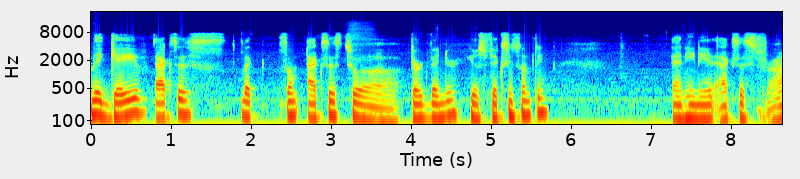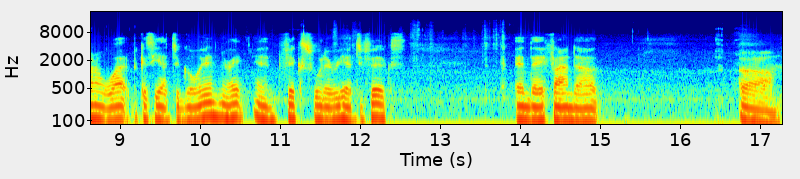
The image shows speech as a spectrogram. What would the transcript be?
they gave access like some access to a third vendor. He was fixing something, and he needed access for I don't know what because he had to go in right and fix whatever he had to fix. And they found out um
